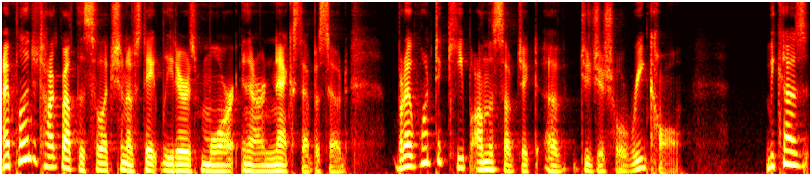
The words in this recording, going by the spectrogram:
I plan to talk about the selection of state leaders more in our next episode, but I want to keep on the subject of judicial recall. Because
